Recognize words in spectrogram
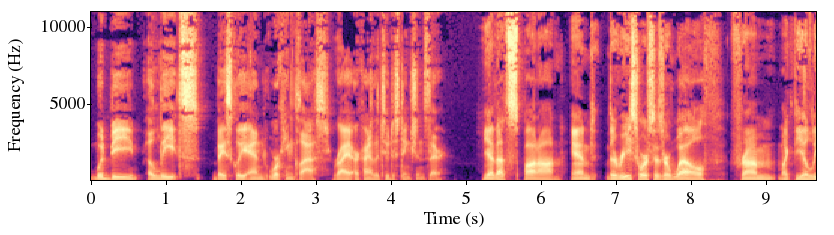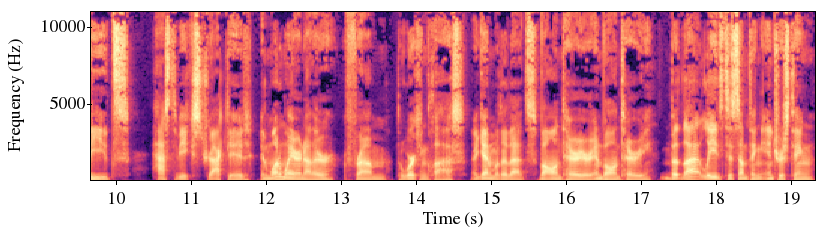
would be elites, basically, and working class, right? Are kind of the two distinctions there. Yeah, that's spot on. And the resources or wealth from like the elites has to be extracted in one way or another from the working class. Again, whether that's voluntary or involuntary. But that leads to something interesting.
